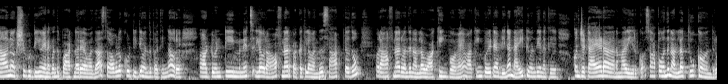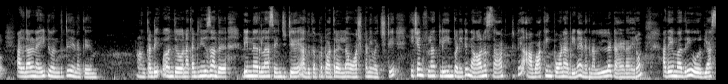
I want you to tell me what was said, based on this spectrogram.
நானும் அக்ஷுக்குட்டியும் எனக்கு வந்து பார்ட்னரே அவள் தான். ஸோ அவளை கூட்டிகிட்டு வந்து பார்த்திங்கன்னா ஒரு டுவெண்ட்டி மினிட்ஸ் இல்லை ஒரு ஆஃப் அன் ஹவர் பக்கத்தில் வந்து சாப்பிட்டதும் ஒரு ஆஃப் அன் ஹவர் வந்து நல்லா வாக்கிங் போவேன். வாக்கிங் போயிட்டேன் அப்படின்னா நைட்டு வந்து எனக்கு கொஞ்சம் டயர்டான மாதிரி இருக்கும். ஸோ அப்போ வந்து நல்லா தூக்கம் வந்துடும் அதனால நைட்டு வந்துட்டு எனக்கு கண்டி கொஞ்சம் நான் கண்டினியூஸாக அந்த டின்னர்லாம் செஞ்சுட்டு அதுக்கப்புறம் பாத்திரம் எல்லாம் வாஷ் பண்ணி வச்சுட்டு கிச்சன் ஃபுல்லாக க்ளீன் பண்ணிவிட்டு நானும் சாப்பிட்டுட்டு வாக்கிங் போனேன் அப்படின்னா எனக்கு நல்லா டயர்டாயிரும் அதே மாதிரி ஒரு கிளாஸ்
